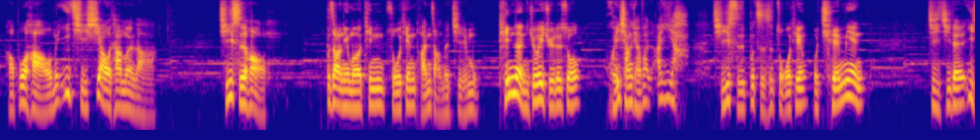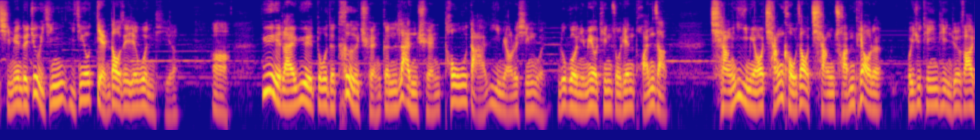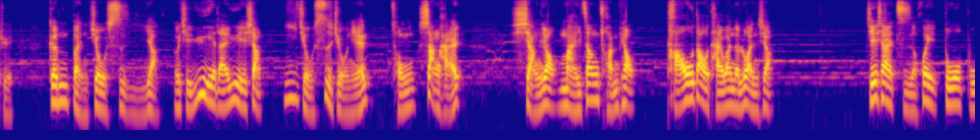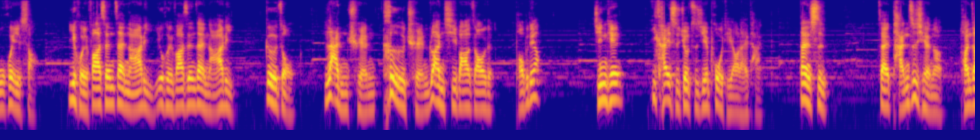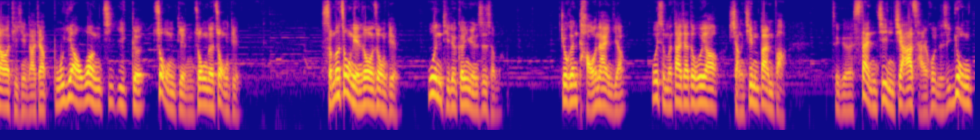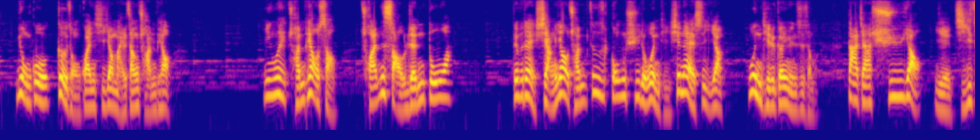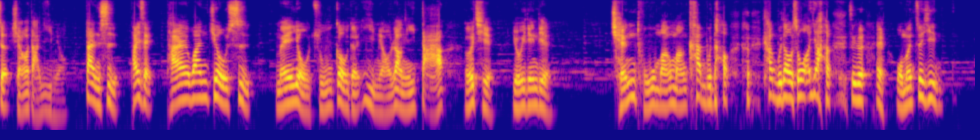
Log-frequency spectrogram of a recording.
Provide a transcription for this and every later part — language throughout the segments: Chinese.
好不好？我们一起笑他们啦。其实哈，不知道你有没有听昨天团长的节目？听了你就会觉得说，回想起来发现，哎呀，其实不只是昨天，我前面几集的一起面对就已经已经有点到这些问题了啊。越来越多的特权跟滥权偷打疫苗的新闻，如果你没有听昨天团长。抢疫苗、抢口罩、抢船票的，回去听一听，你就会发觉根本就是一样，而且越来越像一九四九年从上海想要买张船票逃到台湾的乱象。接下来只会多不会少，一会发生在哪里，一会发生在哪里，各种滥权、特权，乱七八糟的，跑不掉。今天。一开始就直接破题要来谈，但是在谈之前呢，团长要提醒大家不要忘记一个重点中的重点。什么重点中的重点？问题的根源是什么？就跟逃难一样，为什么大家都会要想尽办法，这个散尽家财，或者是用用过各种关系要买一张船票？因为船票少，船少人多啊。对不对？想要传，这是供需的问题。现在也是一样，问题的根源是什么？大家需要也急着想要打疫苗，但是拍谁？台湾就是没有足够的疫苗让你打，而且有一点点前途茫茫，看不到，看不到。说哎呀，这个哎，我们最近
